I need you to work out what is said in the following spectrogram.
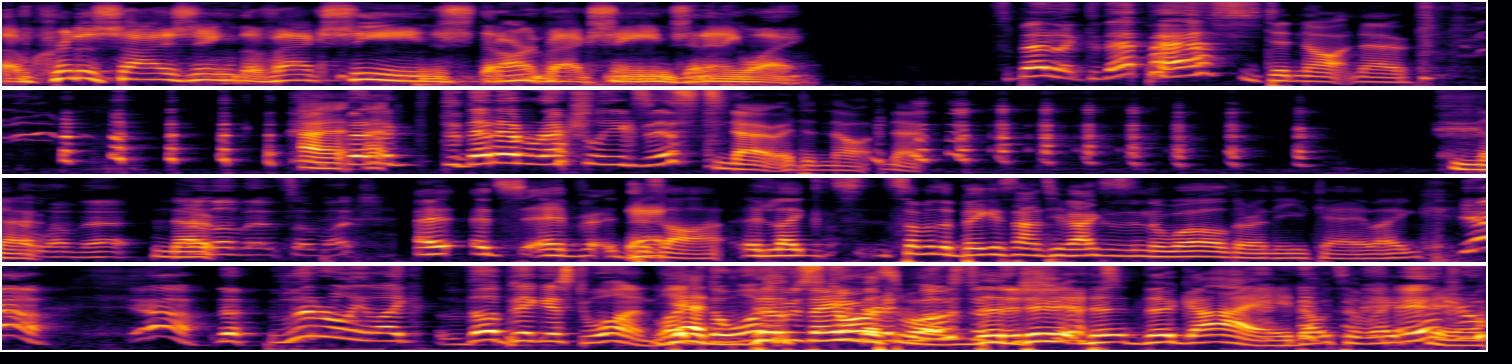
of criticizing the vaccines that aren't vaccines in any way. So Benedict, did that pass? Did not know. I, I, Benedict, did that ever actually exist? no, it did not. No. I love that. No. I love that so much. It, it's v- bizarre. It, like some of the biggest anti-vaxxers in the world are in the UK. Like Yeah, yeah. The literally like the biggest one, like yeah, the one who started most the of this dude- shit. the, the guy, Doctor Wakefield. Andrew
